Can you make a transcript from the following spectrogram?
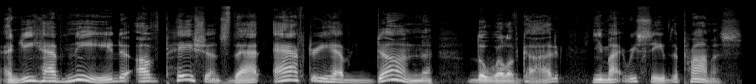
And ye have need of patience, that after ye have done the will of God, ye might receive the promise.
